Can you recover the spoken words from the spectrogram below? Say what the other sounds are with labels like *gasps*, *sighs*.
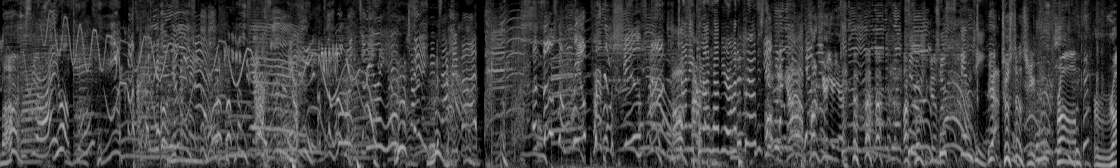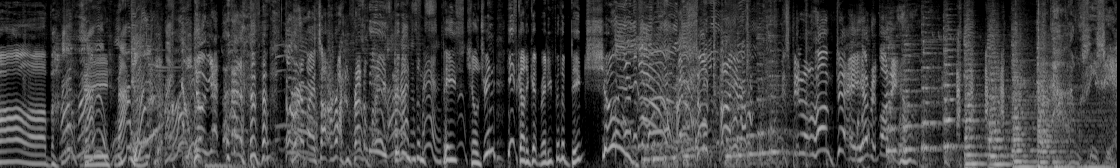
my. You okay? Are *laughs* Too, too stingy. Yeah, too stingy. From Rob. Uh-huh. Robbie. Robbie. *laughs* No, yeah. *laughs* Don't worry about it. It's a rotten friend of mine. Give him some space, children. He's got to get ready for the big show. I'm so tired. It's been a long day, everybody. *laughs* Ah, that was easy.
